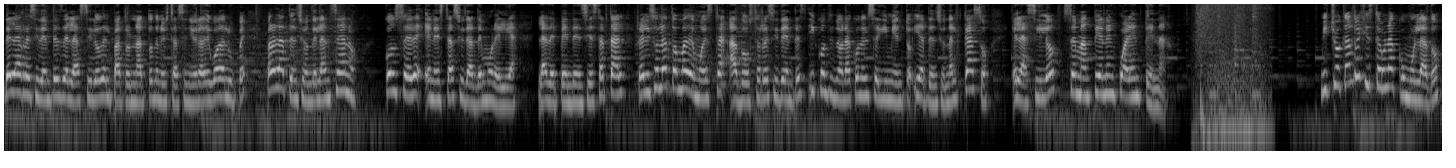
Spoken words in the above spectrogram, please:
de las residentes del asilo del patronato de Nuestra Señora de Guadalupe para la atención del anciano, con sede en esta ciudad de Morelia. La dependencia estatal realizó la toma de muestra a 12 residentes y continuará con el seguimiento y atención al caso. El asilo se mantiene en cuarentena. Michoacán registra un acumulado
